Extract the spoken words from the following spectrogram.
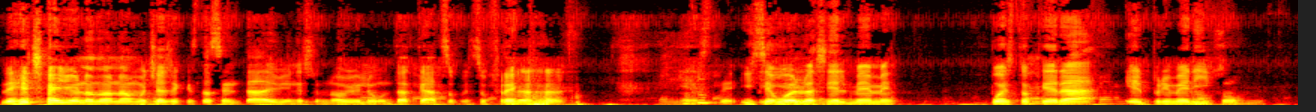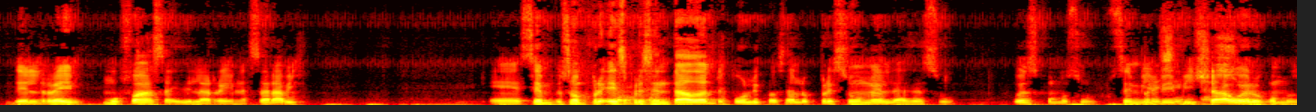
de hecho, hay una, una muchacha que está sentada y viene su novio y le pregunta Katsu en su frente. Este, y se vuelve así el meme, puesto que era el primer hijo del rey Mufasa y de la reina Sarabi. Eh, se- son pre- es presentado al público, o sea, lo presumen, le hacen su, pues como su semi baby Presentación. shower o como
